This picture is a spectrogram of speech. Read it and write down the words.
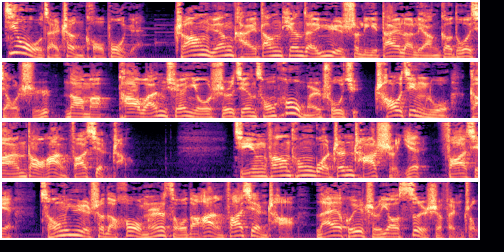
就在镇口不远。张元凯当天在浴室里待了两个多小时，那么他完全有时间从后门出去，抄近路赶到案发现场。警方通过侦查实验发现，从浴室的后门走到案发现场，来回只要四十分钟。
